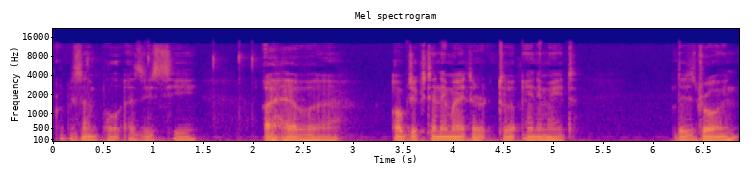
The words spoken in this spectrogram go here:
For example, as you see, I have a object animator to animate this drawing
